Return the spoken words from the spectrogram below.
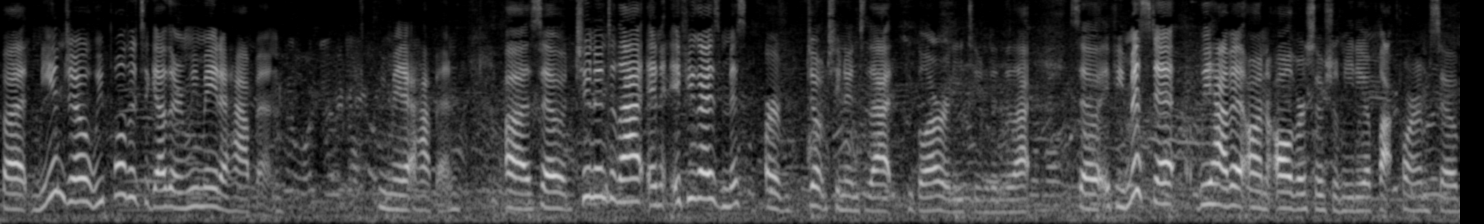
but me and Joe, we pulled it together and we made it happen. We made it happen. Uh, so tune into that, and if you guys miss or don't tune into that, people are already tuned into that. So if you missed it, we have it on all of our social media platforms. So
